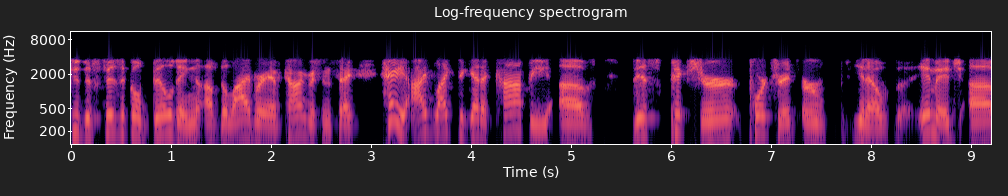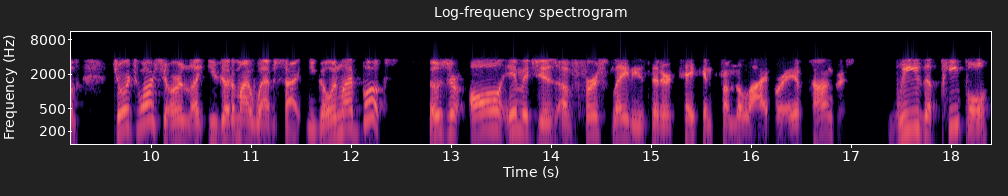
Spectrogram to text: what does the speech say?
to the physical building of the Library of Congress and say, hey, I'd like to get a copy of this picture, portrait, or you know, image of George Washington, or like you go to my website and you go in my books. Those are all images of first ladies that are taken from the Library of Congress. we the people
